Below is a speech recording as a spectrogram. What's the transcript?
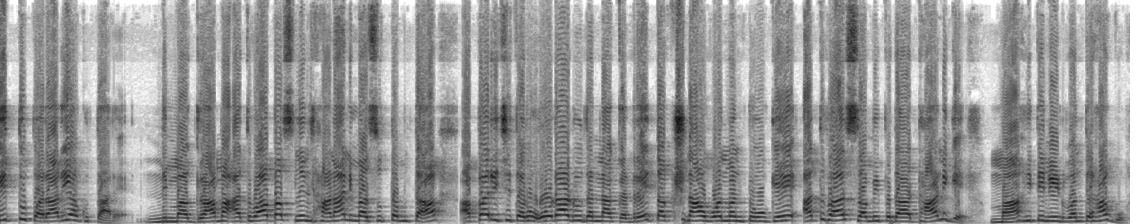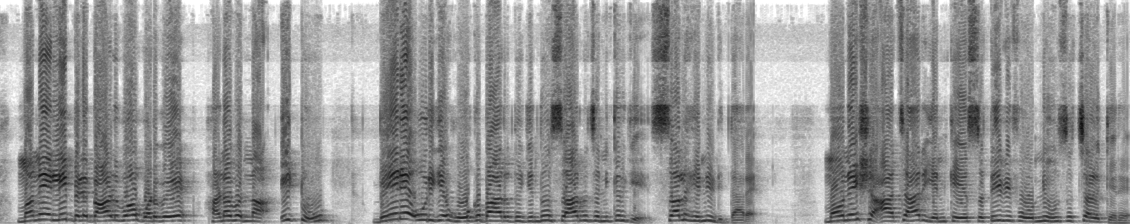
ಕಿತ್ತು ಪರಾರಿಯಾಗುತ್ತಾರೆ. ನಿಮ್ಮ ಗ್ರಾಮ ಅಥವಾ ಬಸ್ ನಿಲ್ದಾಣ, ನಿಮ್ಮ ಸುತ್ತಮುತ್ತ ಅಪರಿಚಿತರು ಓಡಾಡುವುದನ್ನ ಕಂಡ್ರೆ ತಕ್ಷಣ ಒನ್ ಒನ್ ಟೂಗೆ ಅಥವಾ ಸಮೀಪದ ಠಾಣೆಗೆ ಮಾಹಿತಿ ನೀಡುವಂತೆ ಹಾಗೂ ಮನೆಯಲ್ಲಿ ಬೆಲೆ ಬಾಳುವ ಒಡವೆ ಹಣವನ್ನ ಇಟ್ಟು ಬೇರೆ ಊರಿಗೆ ಹೋಗಬಾರದು ಎಂದು ಸಾರ್ವಜನಿಕರಿಗೆ ಸಲಹೆ ನೀಡಿದ್ದಾರೆ. Mounesha Acharya NKS TV four news, Challakere.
